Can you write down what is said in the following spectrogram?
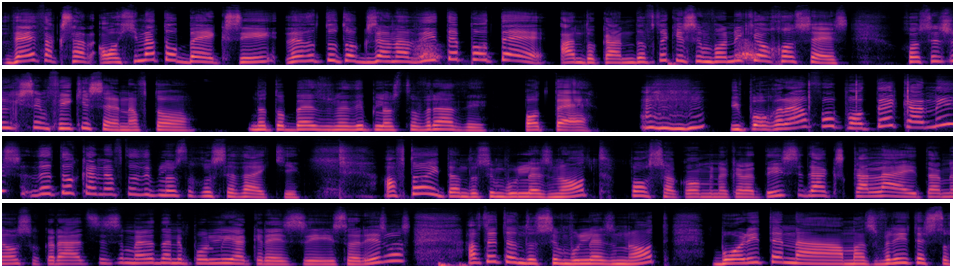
δεν θα ξα... Όχι να τον παίξει, δεν θα του το ξαναδείτε ποτέ. Αν το κάνετε αυτό και συμφωνεί και ο Χωσές. Χωσές, σου έχει συμφεί και σένα αυτό. Να τον παίζουν δίπλα στο βράδυ. Ποτέ. Mm-hmm. Υπογράφω, ποτέ κανείς δεν το έκανε αυτό δίπλα στο χωσεδάκι. Αυτό ήταν το συμβουλές Νότ. Πόσο ακόμη να κρατήσει. Εντάξει, καλά ήταν όσο κράτησε. Σήμερα ήταν πολύ ακραίες οι ιστορίες μας. Αυτό ήταν το συμβουλές Νότ. Μπορείτε να μας βρείτε στο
